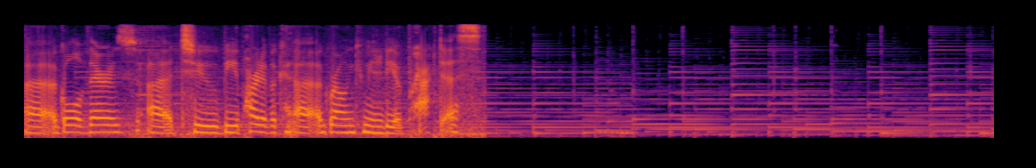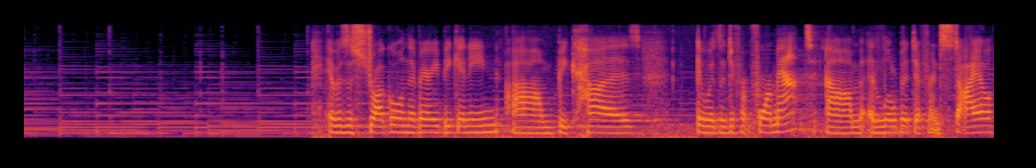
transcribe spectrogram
uh, a goal of theirs uh, to be part of a, a growing community of practice. It was a struggle in the very beginning um, because it was a different format, um, a little bit different style.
